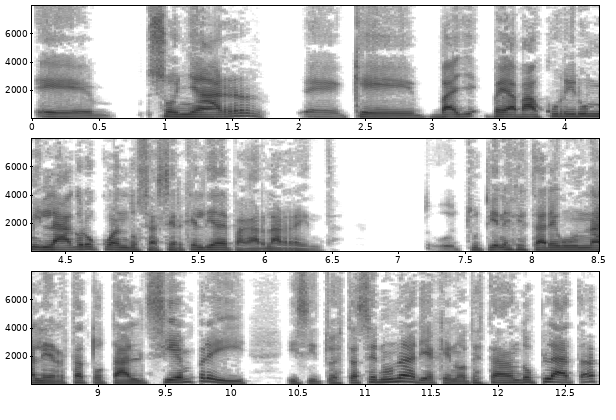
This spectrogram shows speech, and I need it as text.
eh, soñar eh, que vaya, va a ocurrir un milagro cuando se acerque el día de pagar la renta. Tú, tienes que estar en una alerta total siempre y, y, si tú estás en un área que no te está dando plata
